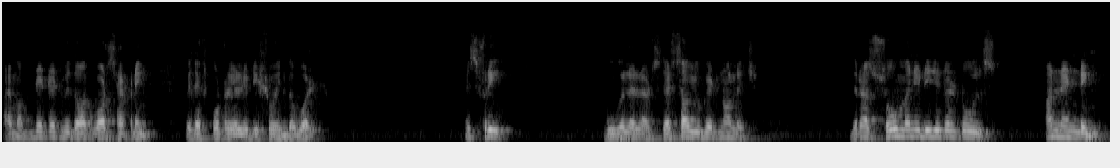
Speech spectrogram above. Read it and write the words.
I'm updated with what's happening with export reality show in the world. It's free Google Alerts. That's how you get knowledge. There are so many digital tools, unending.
